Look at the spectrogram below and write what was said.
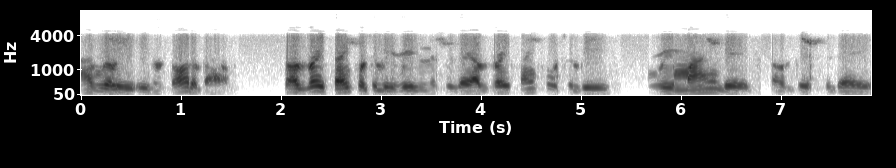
I really even thought about. So I was very thankful to be reading this today. I was very thankful to be reminded of this today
